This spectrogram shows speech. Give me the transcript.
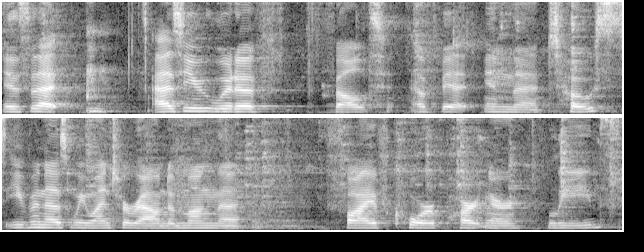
is that as you would have felt a bit in the toasts, even as we went around among the five core partner leads,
